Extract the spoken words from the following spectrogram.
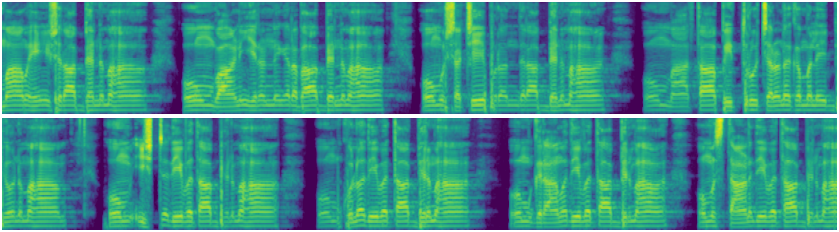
उमामहेश्वराभ्य नमः ओम वाणी हिरण्यगर्भाभ्य नमः ओम शचीपुरन्दराभ्य नमः ओम माता पितृचरणकमलेभ्यो नमः ओम इष्टदेवताभ्य नमः ओम कुलदेवताभ्य नमः ओम ग्रामदेवताभ्य नमः ओम स्थानदेवताभ्य नमः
